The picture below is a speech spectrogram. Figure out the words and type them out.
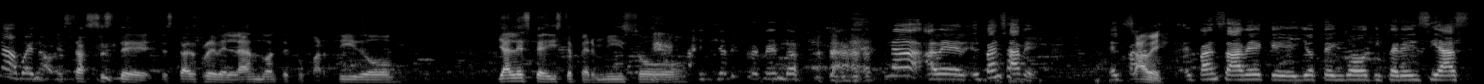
No, bueno, estás, este, te estás revelando ante tu partido, ya les pediste permiso. Ay, eres tremendo. No, a ver, el PAN sabe. El PAN, sabe. El PAN sabe que yo tengo diferencias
